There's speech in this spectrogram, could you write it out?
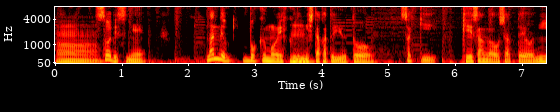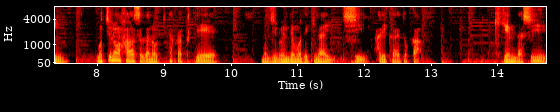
うん。そうですね。なんで僕も F クリにしたかというと、さっき K さんがおっしゃったように、もちろんハウスが軒高くて、もう自分でもできないし、張り替えとか危険だし、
